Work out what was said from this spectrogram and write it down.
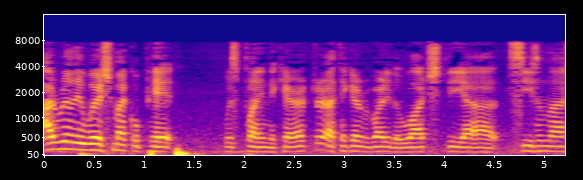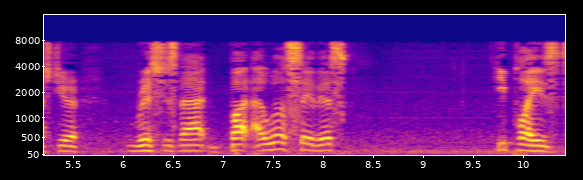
I really wish Michael Pitt was playing the character. I think everybody that watched the uh, season last year wishes that. But I will say this: he plays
